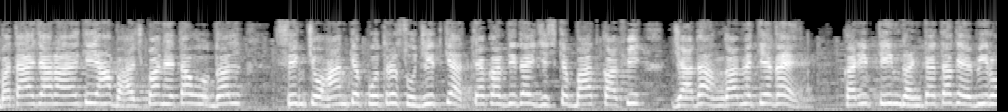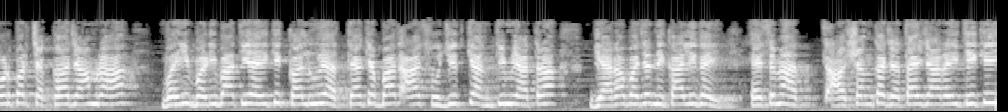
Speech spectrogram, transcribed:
बताया जा रहा है कि यहाँ भाजपा नेता उदल सिंह चौहान के पुत्र सुजीत की हत्या कर दी गई, जिसके बाद काफ़ी ज़्यादा हंगामे किए गए। करीब तीन घंटे तक एबी रोड पर चक्का जाम रहा। वहीं बड़ी बात यह है कि कल हुई हत्या के बाद आज सुजीत की अंतिम यात्रा 11 बजे निकाली गई। ऐसे में आशंका जताई जा रही थी कि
